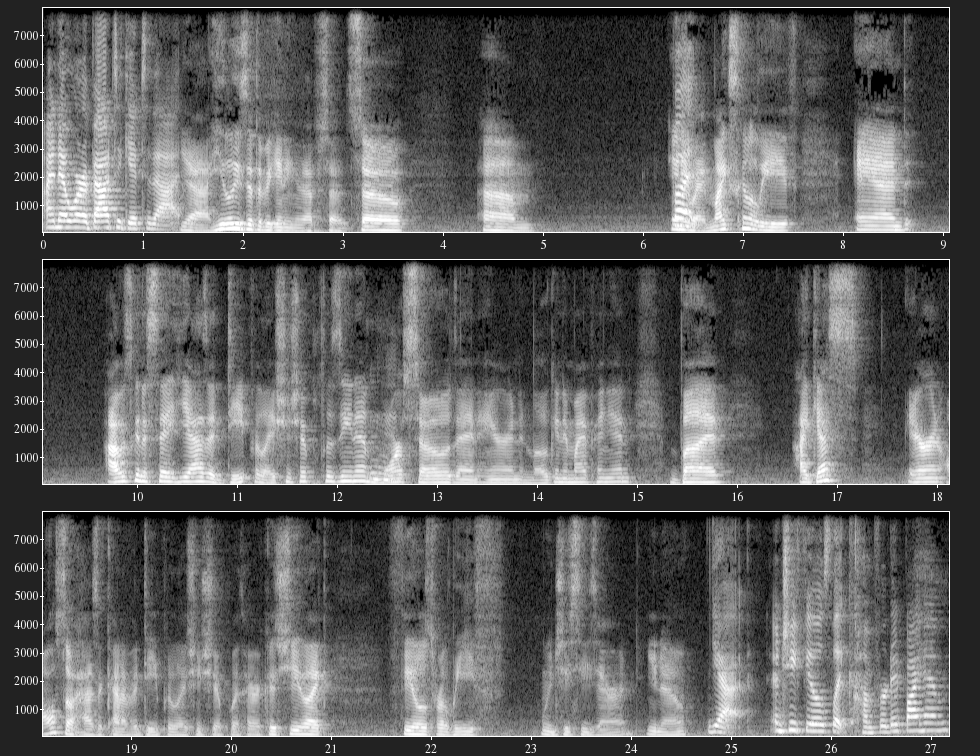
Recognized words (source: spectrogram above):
I know we're about to get to that. Yeah, he leaves at the beginning of the episode. So, um, But- anyway, Mike's gonna leave, and I was gonna say he has a deep relationship with Lesina, Mm-hmm. more so than Aaron and Logan, in my opinion. But I guess Aaron also has a kind of a deep relationship with her because she like feels relief when she sees Aaron. You know? Yeah. And she feels like comforted by him,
